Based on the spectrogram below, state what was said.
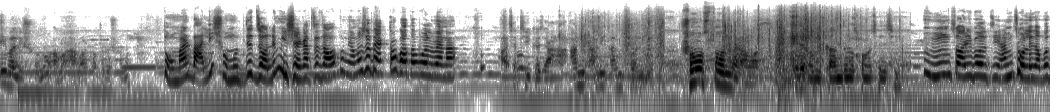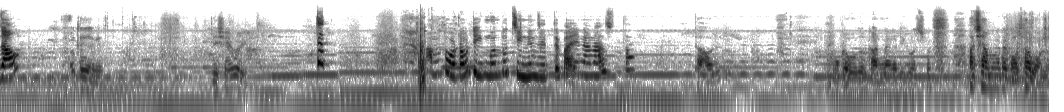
এই বালি শোনো আমার আমার কথাটা শোনো। তোমার বালি সমুদ্রের জলে মিশে গেছে যাও। তুমি আমার সাথে একটাও কথা বলবে না। আচ্ছা ঠিক আছে। আ- আমি আমি আমি সরি সমস্ত অন্যায় আমার। এরকম আমি কান ধরে ক্ষমা হুম সরি বলছি আমি চলে যাব যাও। কোথায় যাবে? দেশের বাড়ি আমি তো ওটাও ঠিক মতো চিনে যেতে পারি না রাস্তা। তাহলে? বোকা মতন কান্নাকাটি করছ। আচ্ছা আমার একটা কথা বলো।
